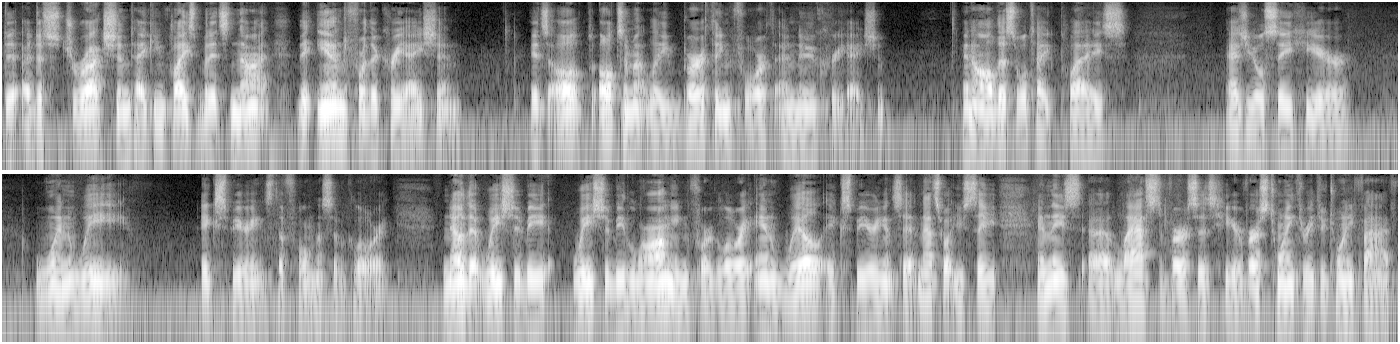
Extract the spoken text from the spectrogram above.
de- a destruction taking place, but it's not the end for the creation. It's ultimately birthing forth a new creation. And all this will take place, as you'll see here, when we experience the fullness of glory. Know that we should be we should be longing for glory and will experience it. And that's what you see in these uh, last verses here, verse 23 through 25.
